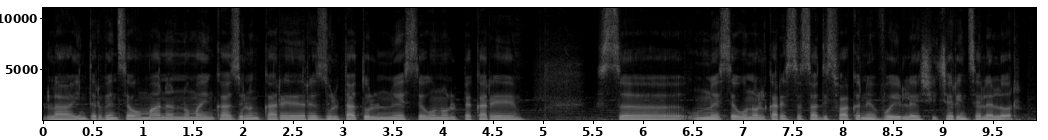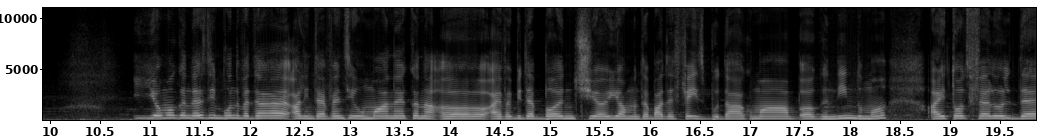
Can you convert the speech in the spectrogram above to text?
la intervenția umană numai în cazul în care rezultatul nu este unul pe care să, nu este unul care să satisfacă nevoile și cerințele lor. Eu mă gândesc din punct de vedere al intervenției umane, că uh, ai vorbit de bănci, eu am întrebat de Facebook, dar acum uh, gândindu-mă, ai tot felul de,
